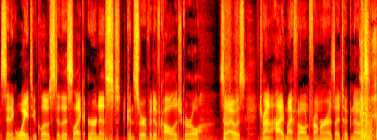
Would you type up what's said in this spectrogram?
sitting way too close to this like earnest conservative college girl. So I was trying to hide my phone from her as I took notes.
